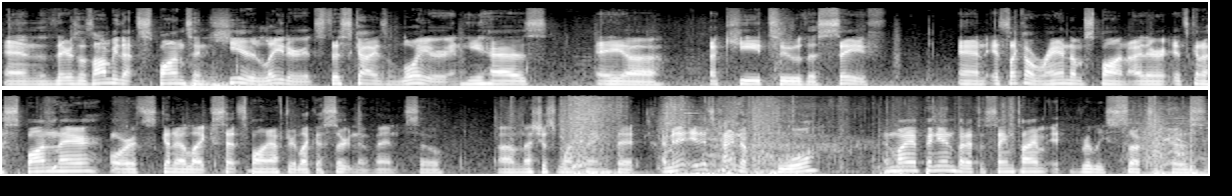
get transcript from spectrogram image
And there's a zombie that spawns in here later. It's this guy's lawyer, and he has a uh, a key to the safe. And it's like a random spawn. Either it's gonna spawn there, or it's gonna like set spawn after like a certain event. So um, that's just one thing that I mean. It, it is kind of cool, in my opinion, but at the same time, it really sucks because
